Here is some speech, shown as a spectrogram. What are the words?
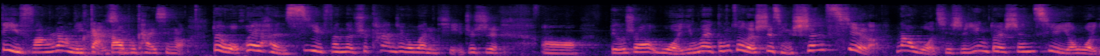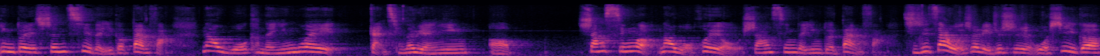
地方让你感到不开心了。对我会很细分的去看这个问题，就是，哦、比如说我因为工作的事情生气了，那我其实应对生气有我应对生气的一个办法。那我可能因为感情的原因，呃，伤心了，那我会有伤心的应对办法。其实，在我这里，就是我是一个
